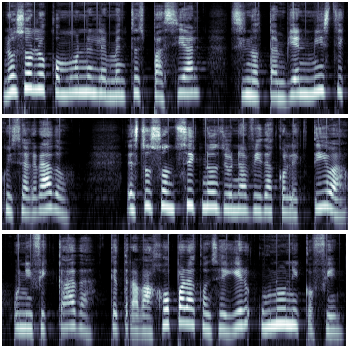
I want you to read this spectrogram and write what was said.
no solo como un elemento espacial, sino también místico y sagrado. Estos son signos de una vida colectiva, unificada, que trabajó para conseguir un único fin,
